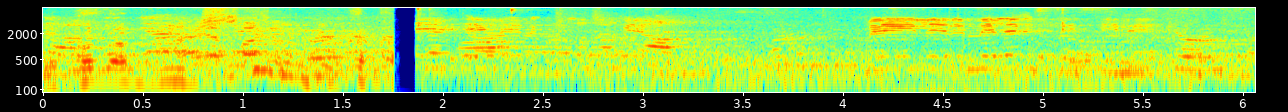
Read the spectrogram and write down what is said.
Hareketler yapar? Ellerini kullanamayan bireylerin neler hissettiğini görme.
